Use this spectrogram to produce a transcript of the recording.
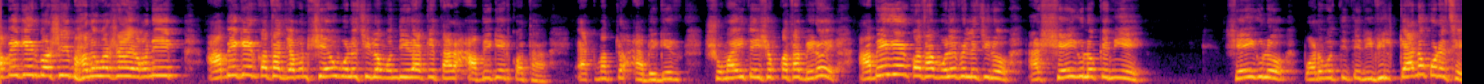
আবেগের বসে ভালোবাসায় অনেক আবেগের কথা, যেমন সেও বলেছিল মন্দিরাকে তার আবেগের কথা। একমাত্র আবেগের সময়ই তো এইসব কথা বেরোয়, আবেগের কথা বলে ফেলেছিল। আর সেইগুলোকে নিয়ে, সেইগুলো পরবর্তীতে রিভিল কেন করেছে?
